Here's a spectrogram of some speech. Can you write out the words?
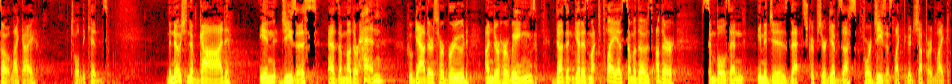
So, like I told the kids, the notion of God in Jesus as a mother hen who gathers her brood under her wings doesn't get as much play as some of those other symbols and images that Scripture gives us for Jesus, like the Good Shepherd, like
